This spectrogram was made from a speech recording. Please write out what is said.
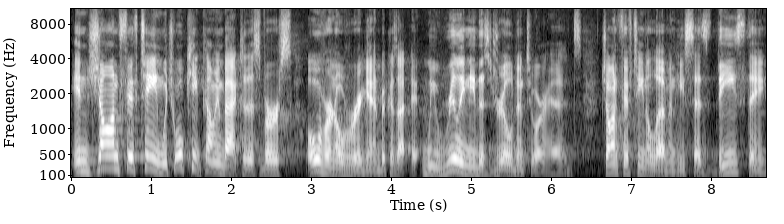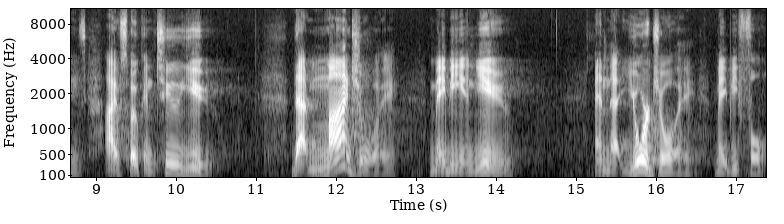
in John 15, which we'll keep coming back to this verse over and over again because I, we really need this drilled into our heads. John 15, 11, he says, These things I have spoken to you, that my joy may be in you, and that your joy may be full.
